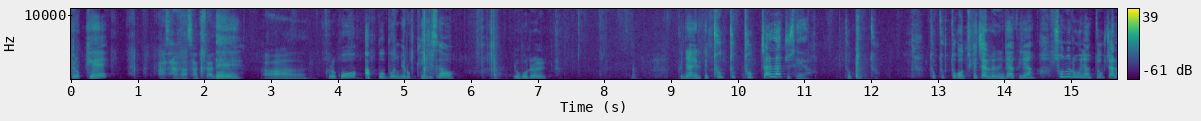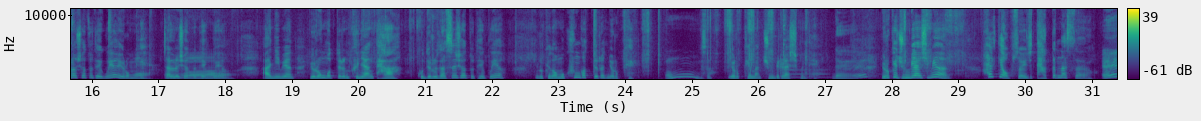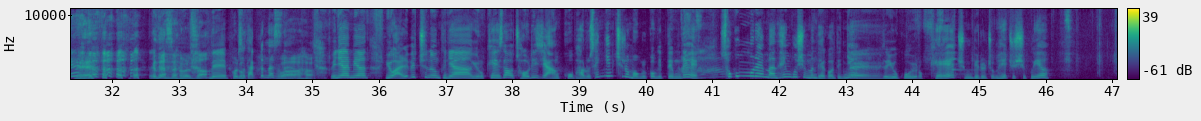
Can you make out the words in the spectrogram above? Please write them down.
이렇게 아삭아삭 잘. 네. 아, 그리고 앞부분 이렇게 해서 요거를 그냥 이렇게 툭툭툭 잘라주세요. 툭툭툭. 툭툭툭 어떻게 자르느냐 그냥 손으로 그냥 뚝 자르셔도 되고요. 이렇게. 자르셔도 어. 되고요. 아니면 이런 것들은 그냥 다 그대로 다 쓰셔도 되고요. 이렇게 너무 큰 것들은 이렇게 음, 해서 이렇게만 준비를 하시면 돼요. 네. 이렇게 준비하시면 할 게 없어요. 이제 다 끝났어요. 에? 네? 끝났어요 벌써? 네, 벌써 다 끝났어요. 와. 왜냐하면 이 알배추는 그냥 이렇게 해서 절이지 않고 바로 생김치로 먹을 거기 때문에 소금물에만 헹구시면 되거든요. 네. 그래서 요거 이렇게 준비를 좀 해주시고요.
